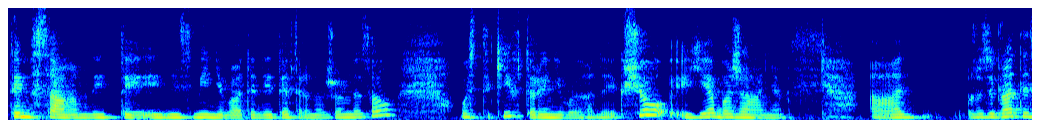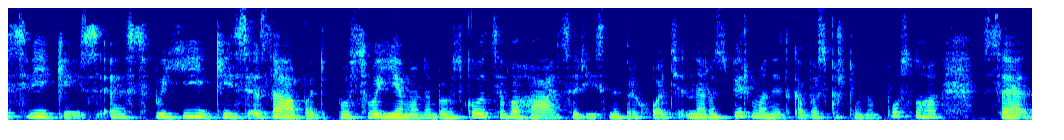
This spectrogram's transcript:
тим самим не йти і не змінювати, не йти в тренажерний зал. Ось такі вторинні вигоди. Якщо є бажання а, розібрати свій кейс, е, свої якийсь запит по своєму, не обов'язково це вага, це різне. Приходь на розбір, в мене така безкоштовна послуга. Це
